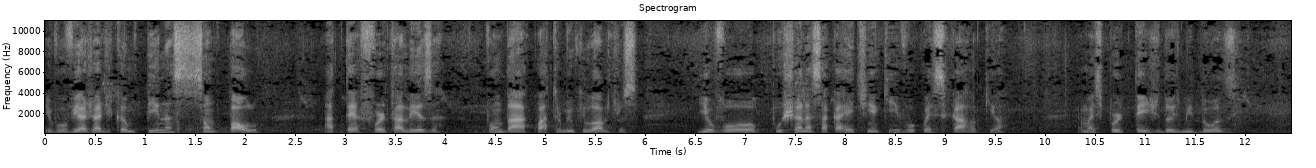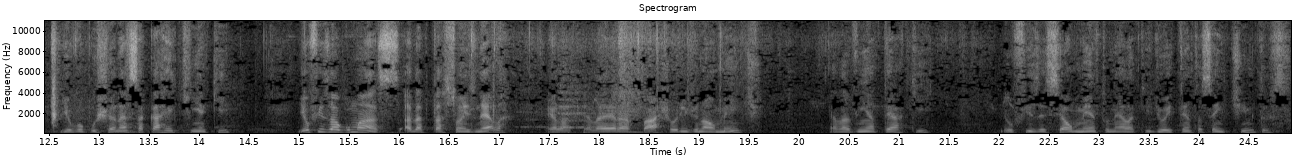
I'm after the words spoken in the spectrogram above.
Eu vou viajar de Campinas, São Paulo, até Fortaleza. Vão dar 4 mil quilômetros e eu vou puxando essa carretinha aqui, vou com esse carro aqui, ó. É uma Sportage 2012 e eu vou puxando essa carretinha aqui. E eu fiz algumas adaptações nela. Ela, ela era baixa originalmente ela vinha até aqui. Eu fiz esse aumento nela aqui de 80 centímetros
